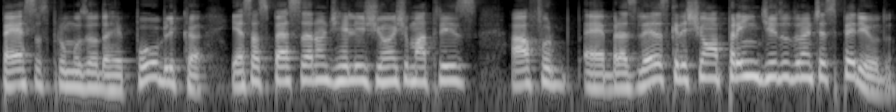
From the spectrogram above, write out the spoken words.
peças para o Museu da República, e essas peças eram de religiões de matriz afro-brasileiras é, que eles tinham apreendido durante esse período.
